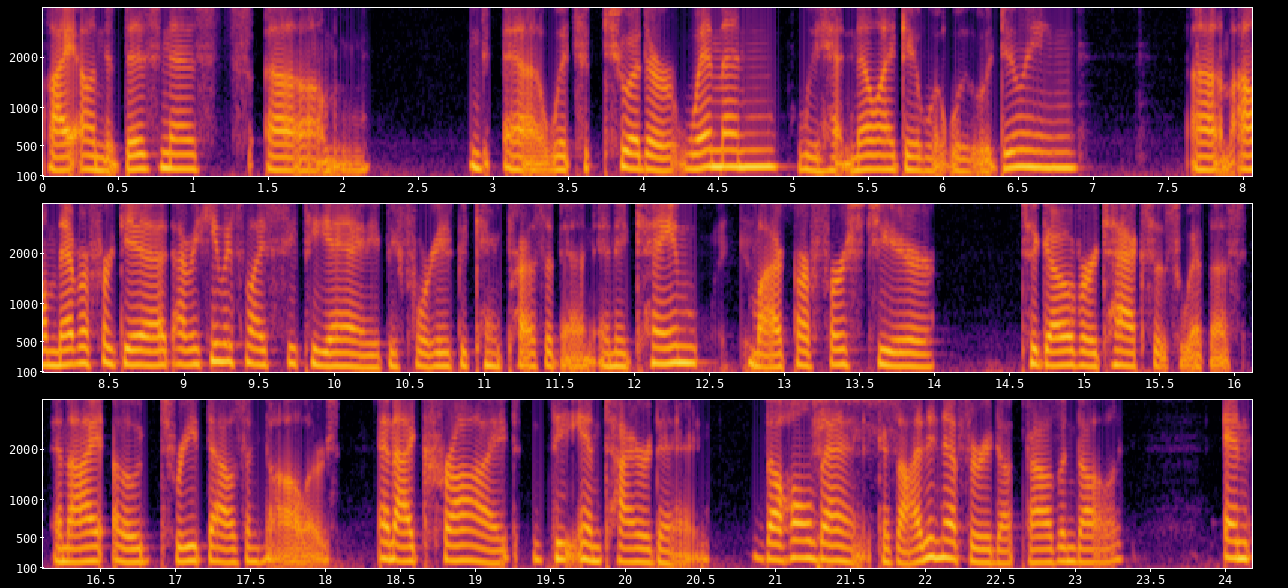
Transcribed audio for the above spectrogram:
I owned a business um, uh, with two other women. We had no idea what we were doing. Um, I'll never forget. I mean, he was my CPA before he became president, and he came my, our first year to go over taxes with us, and I owed three thousand dollars, and I cried the entire day, the whole day, because I didn't have three thousand dollars. And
